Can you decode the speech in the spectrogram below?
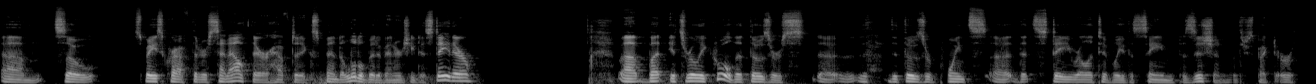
Um, so spacecraft that are sent out there have to expend a little bit of energy to stay there, uh, but it's really cool that those are uh, that those are points uh, that stay relatively the same position with respect to Earth.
